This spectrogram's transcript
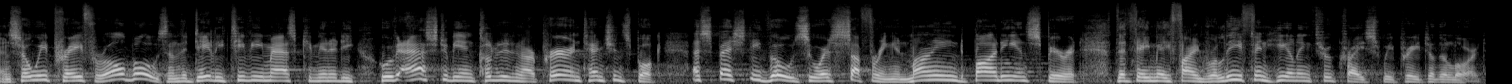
And so we pray for all those in the daily TV Mass community who have asked to be included in our prayer intentions book, especially those who are suffering in mind, body, and spirit, that they may find relief and healing through Christ, we pray to the Lord.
